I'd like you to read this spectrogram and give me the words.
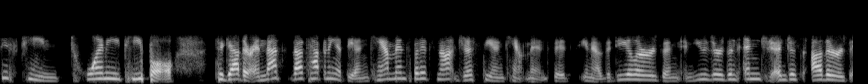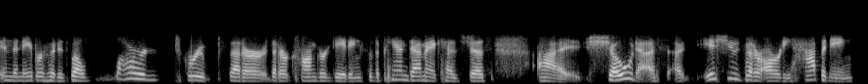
15, 20 people together, and that's that's happening at the encampments. But it's not just the encampments. It's you know the dealers and, and users and, and and and just others in the neighborhood as well large groups that are that are congregating so the pandemic has just uh, showed us uh, issues that are already happening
